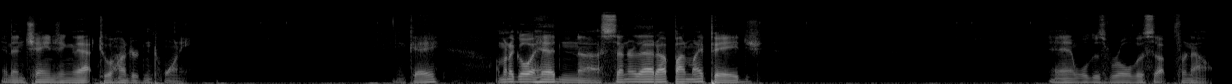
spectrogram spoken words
and then changing that to 120. Okay, I'm going to go ahead and uh, center that up on my page. And we'll just roll this up for now.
